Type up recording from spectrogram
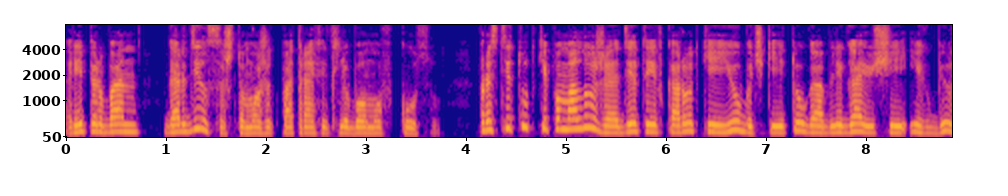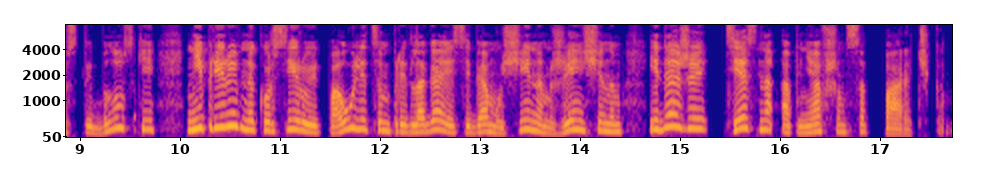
Риппербан гордился, что может потрафить любому вкусу. Проститутки помоложе, одетые в короткие юбочки и туго облегающие их бюсты блузки, непрерывно курсируют по улицам, предлагая себя мужчинам, женщинам и даже тесно обнявшимся парочкам.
